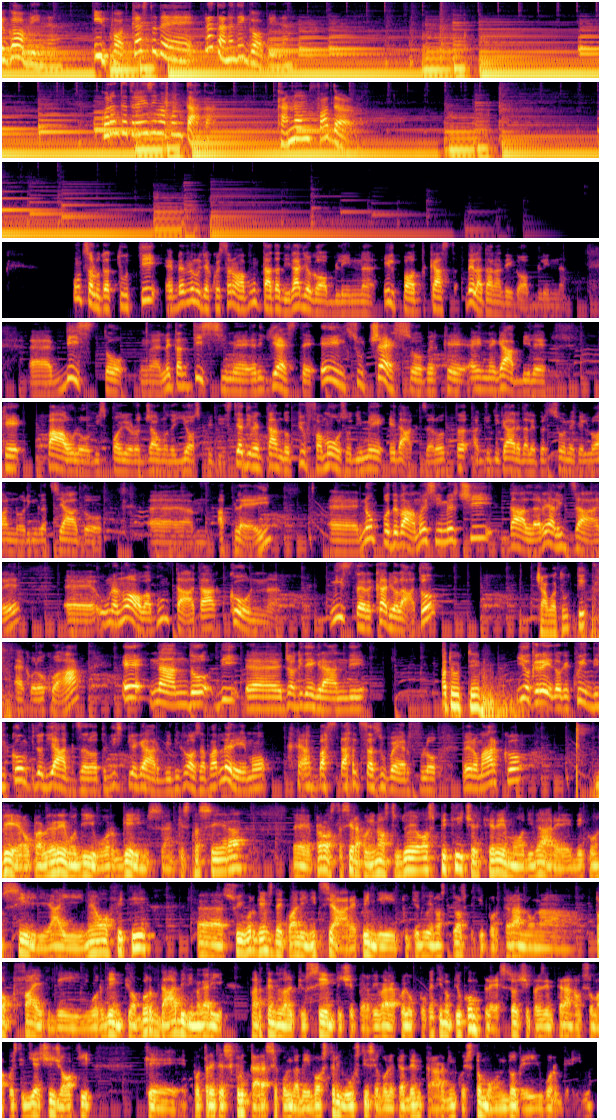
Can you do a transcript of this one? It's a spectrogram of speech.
Radio Goblin, il podcast della Tana dei Goblin. 43esima puntata. Cannon Fodder. Un saluto a tutti e benvenuti a questa nuova puntata di Radio Goblin, il podcast della Tana dei Goblin. Eh, visto eh, le tantissime richieste e il successo, perché è innegabile che Paolo, vi spoilerò già uno degli ospiti, stia diventando più famoso di me ed Axaroth, a giudicare dalle persone che lo hanno ringraziato eh, a Play, eh, non potevamo esimerci dal realizzare eh, una nuova puntata con Mister Cariolato. Ciao a tutti. Eccolo qua. E Nando di eh, Giochi dei Grandi. Ciao a tutti. Io credo che quindi il compito di Axaroth di spiegarvi di cosa parleremo è abbastanza superfluo, vero Marco? Vero, parleremo di Wargames anche stasera eh, però stasera con i nostri due ospiti cercheremo di dare dei consigli ai neofiti eh, sui wargames dai quali iniziare, quindi tutti e due i nostri ospiti porteranno una top 5 dei wargame più abbordabili, magari partendo dal più semplice per arrivare a quello un pochettino più complesso e ci presenteranno insomma questi 10 giochi che potrete sfruttare a seconda dei vostri gusti se volete addentrarvi in questo mondo dei wargame.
